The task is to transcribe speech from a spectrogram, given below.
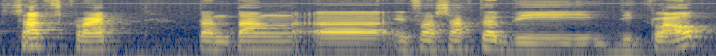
subscribe tentang uh, infrastruktur di di cloud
